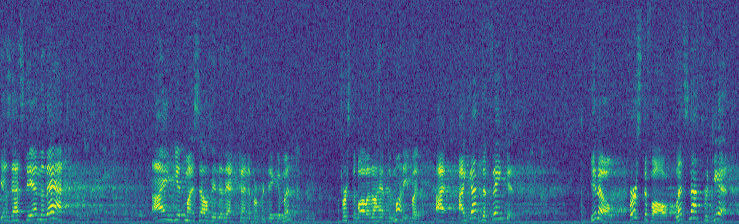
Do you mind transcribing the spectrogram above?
guess that's the end of that. I ain't getting myself into that kind of a predicament. First of all, I don't have the money, but I, I got to thinking, you know, first of all, let's not forget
